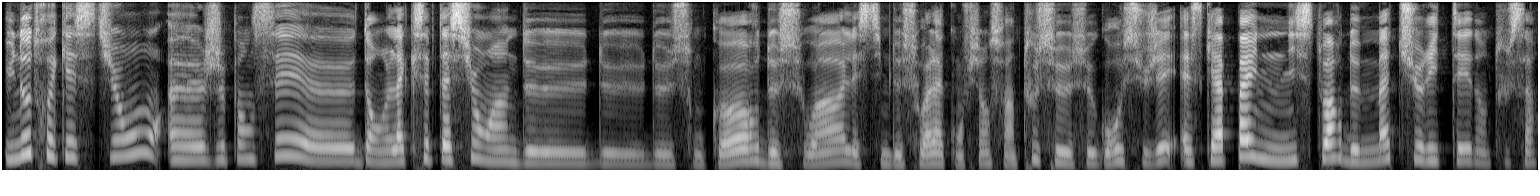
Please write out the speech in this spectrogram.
une autre question, euh, je pensais euh, dans l'acceptation hein, de, son corps, de soi, l'estime de soi, la confiance, enfin tout ce, gros sujet. Est-ce qu'il n'y a pas une histoire de maturité dans tout ça?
